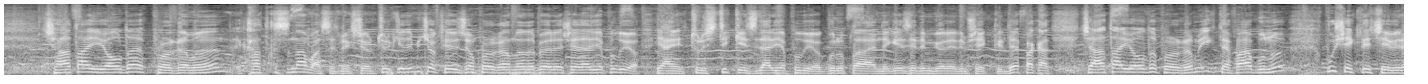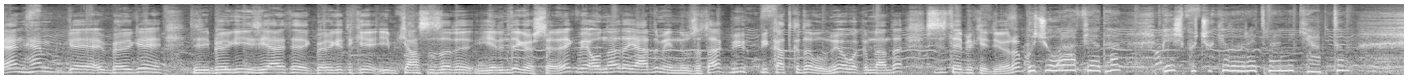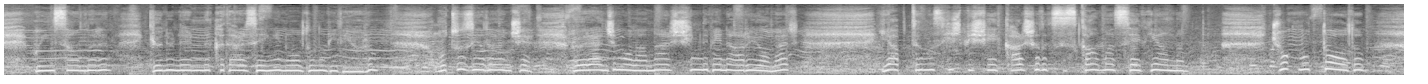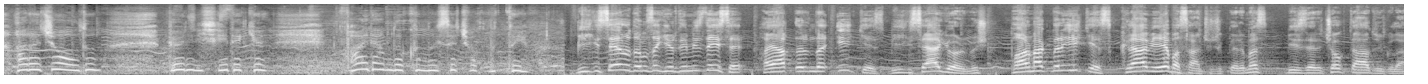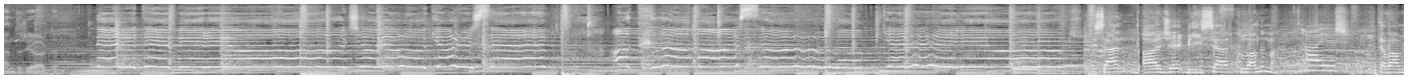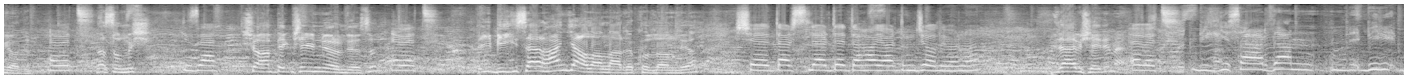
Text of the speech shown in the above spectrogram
Çağatay Yolda programının katkısından bahsetmek istiyorum. Türkiye'de birçok televizyon programlarında böyle şeyler yapılıyor. Yani turistik geziler yapılıyor. Gruplar halinde gezelim görelim şeklinde. Fakat Çağatay Yolda programı ilk defa bunu bu şekle çeviren hem e, bölge bölgeyi ziyaret ederek bölgedeki imkansızları yerinde göstererek ve onlara da yardım elini uzatarak büyük bir katkıda bulunuyor. O bakımdan da sizi tebrik ediyorum. Bu coğrafyada beş buçuk yıl öğretmenlik yaptım. Bu insanların gönüllerinin ne kadar zengin olduğunu biliyorum. 30 yıl önce öğrencim olanlar şimdi beni arıyorlar. Yaptığınız hiçbir şey karşılıksız kalmaz sevgi anlamında. Çok mutlu oldum. Aracı oldum. Böyle bir şeyde faydam dokunduysa çok mutluyum. Bilgisayar odamıza girdiğimizde ise hayatlarında ilk kez bilgisayar görmüş, parmakları ilk kez klavyeye basan çocuklarımız bizleri çok daha duygulandırıyordu. Nerede bir yolcuyu görsem aklıma sığınıp geliyor. Sen daha önce bilgisayar kullandın mı? Hayır, İlk defa mı gördün? evet, Nasılmış? Güzel, Şu an pek bir şey bilmiyorum diyorsun. evet. Peki bilgisayar hangi alanlarda kullanılıyor? Şey derslerde daha yardımcı oluyorlar. Güzel bir şey değil mi? Evet. Bilgisayardan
